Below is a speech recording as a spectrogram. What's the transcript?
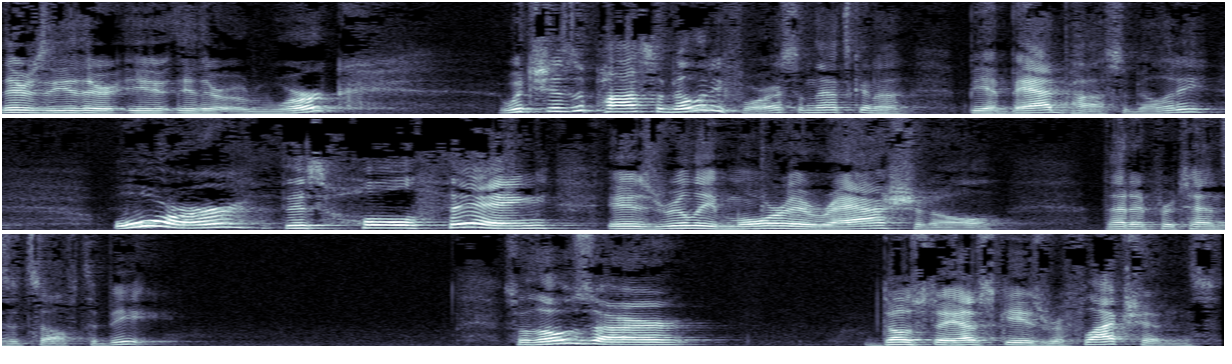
There's either, either it would work, which is a possibility for us, and that's going to be a bad possibility, or this whole thing is really more irrational than it pretends itself to be. So those are Dostoevsky's reflections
